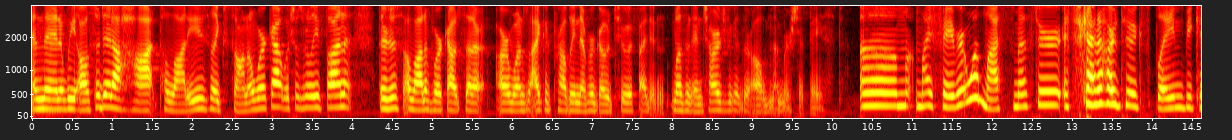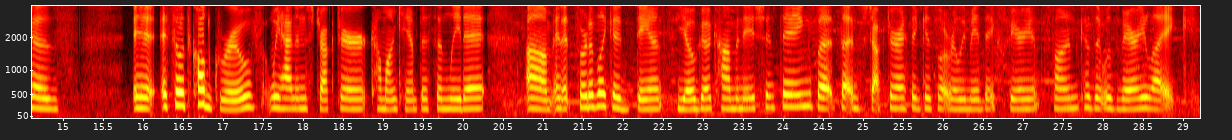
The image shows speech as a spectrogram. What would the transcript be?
And then we also did a hot Pilates like sauna workout, which was really fun. There's just a lot of workouts that are, are ones that I could probably never go to if I didn't wasn't in Chaarg because they're all membership based. Um, my favorite one last semester, it's kind of hard to explain because it, it, so it's called Groove. We had an instructor come on campus and lead it. Um, and it's sort of like a dance yoga combination thing, but the instructor I think is what really made the experience fun because it was very like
